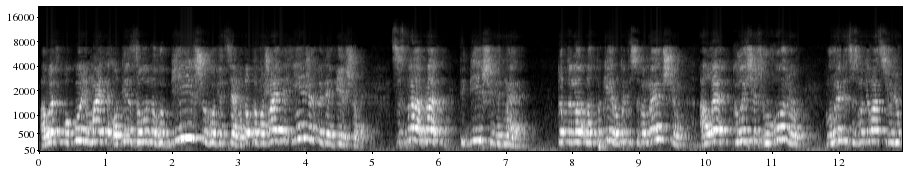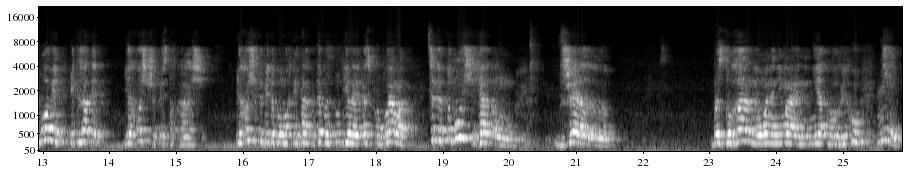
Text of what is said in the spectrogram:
але в покої майте один за одного більшого від себе, тобто вважайте інших людей більшими. Сестра, брат, ти більший від мене. Тобто навпаки, робити себе меншим, але коли я щось говорю, говорити це з мотивацією любові і казати, я хочу, щоб ти став кращим. Я хочу тобі допомогти. Так, у тебе тут є якась проблема. Це не тому, що я там вже е, бездоганний, у мене немає ніякого гріху. Ні.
